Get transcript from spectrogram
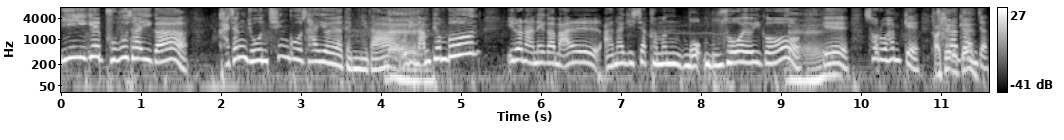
이게 부부 사이가 가장 좋은 친구 사이여야 됩니다. 네. 우리 남편분 이런 아내가 말 안 하기 시작하면 뭐 무서워요 이거. 네. 예, 서로 함께 차라도? 한 잔.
